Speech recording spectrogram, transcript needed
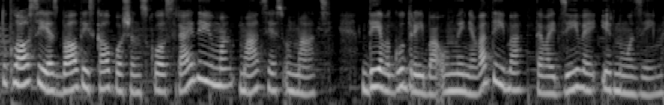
Tu klausījies Baltijas kalpošanas skolas raidījumā Mācies un māci. Dieva gudrībā un viņa vadībā tevai dzīvei ir nozīme.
